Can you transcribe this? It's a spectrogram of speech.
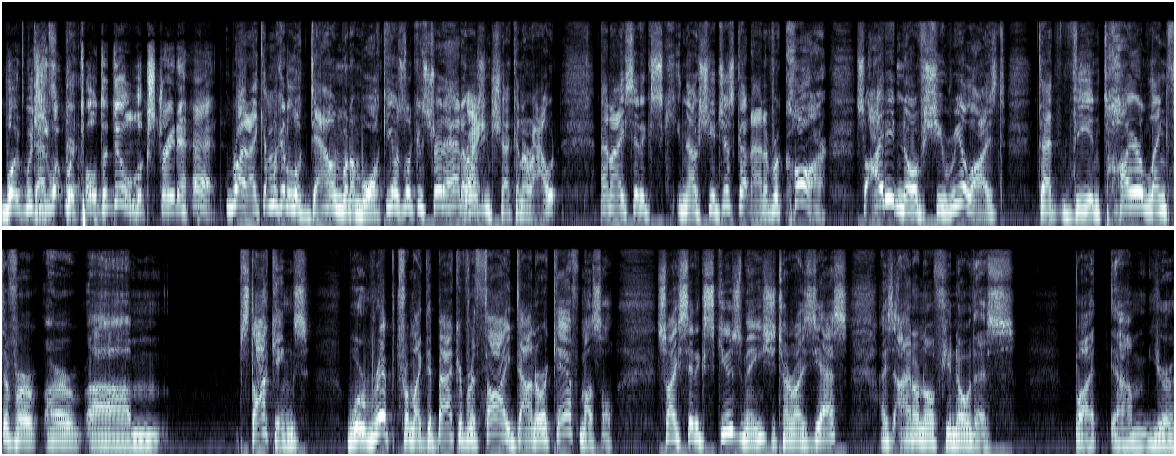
which is That's what we're told to do: look straight ahead. Right, I'm not going to look down when I'm walking. I was looking straight ahead. I Right. wasn't checking her out. And I said, "Excuse-" now she had just gotten out of her car, so I didn't know if she realized that the entire length of her her um, stockings were ripped from like the back of her thigh down to her calf muscle. So I said, "Excuse me." She turned around. Yes. I said, "I don't know if you know this, but um, your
